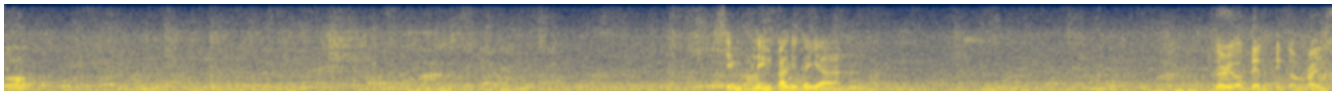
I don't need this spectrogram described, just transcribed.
Oh. Simpleng kaligayahan. Very authentic ang rice.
